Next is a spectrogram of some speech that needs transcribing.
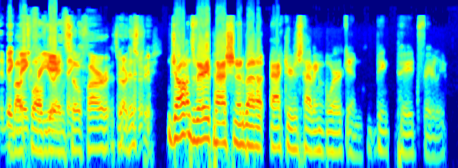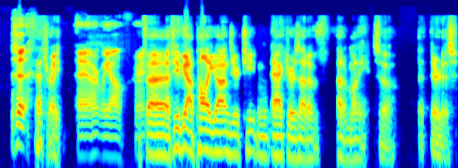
about twelve you, games so far throughout history. Jon's very passionate about actors having work and being paid fairly. That's right. Uh, aren't we all? Right. If, uh, if you've got polygons, you're cheating actors out of out of money. So that, there it is.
